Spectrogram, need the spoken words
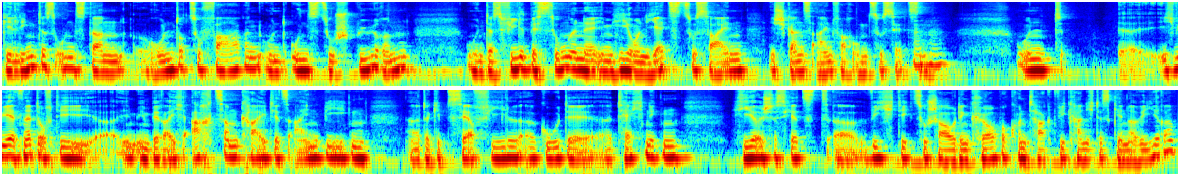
gelingt es uns dann runterzufahren und uns zu spüren. Und das viel Besungene im Hier und Jetzt zu sein, ist ganz einfach umzusetzen. Mhm. Und ich will jetzt nicht auf die, äh, im, im Bereich Achtsamkeit jetzt einbiegen. Äh, da gibt es sehr viel gute Techniken. Hier ist es jetzt wichtig zu schauen, den Körperkontakt, wie kann ich das generieren?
